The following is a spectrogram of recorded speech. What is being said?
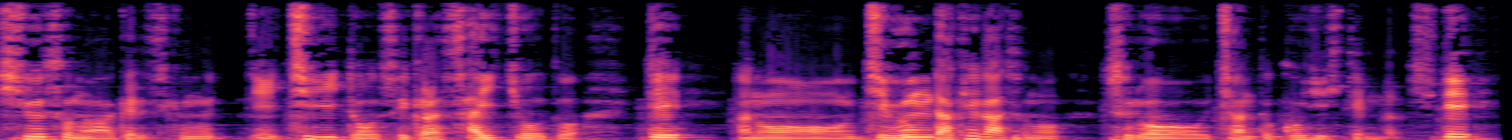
宗祖なわけですけども、地義と、それから最長と、で、あの、自分だけがその、それをちゃんと誤示してるんだ。で、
